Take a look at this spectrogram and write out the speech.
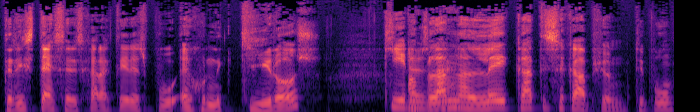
τρει-τέσσερι χαρακτήρες που έχουν κύρος, Κύριος, απλά ναι. να λέει κάτι σε κάποιον. Τύπου.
